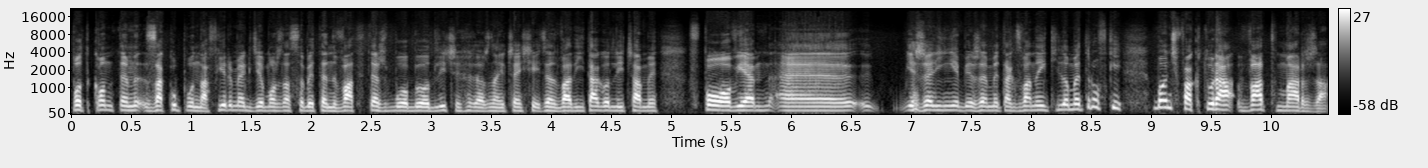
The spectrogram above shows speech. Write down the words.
pod kątem zakupu na firmę, gdzie można sobie ten VAT też byłoby odliczyć, chociaż najczęściej ten VAT i tak odliczamy w połowie, e, jeżeli nie bierzemy tak zwanej kilometrówki, bądź faktura VAT marża.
